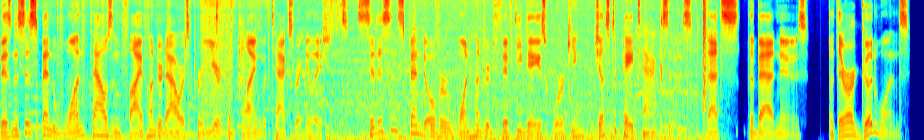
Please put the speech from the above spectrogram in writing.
Businesses spend 1,500 hours per year complying with tax regulations. Citizens spend over 150 days working just to pay taxes. That's the bad news. But there are good ones.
